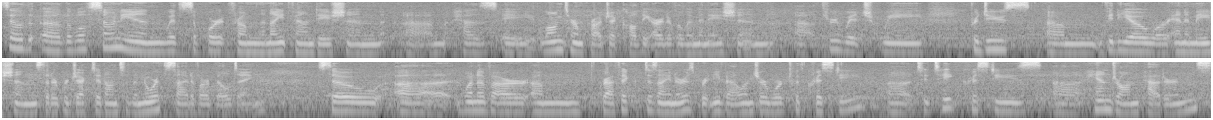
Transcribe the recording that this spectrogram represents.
so the, uh, the Wolfsonian, with support from the Knight Foundation, um, has a long-term project called the Art of Illumination, uh, through which we produce um, video or animations that are projected onto the north side of our building. So uh, one of our um, graphic designers, Brittany Ballinger, worked with Christie uh, to take Christie's uh, hand-drawn patterns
